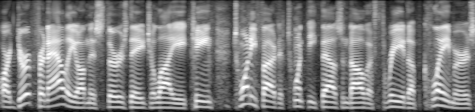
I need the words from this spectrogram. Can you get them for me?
Our dirt finale on this Thursday, July 18th, $25 to $20,000 three and up claimers,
